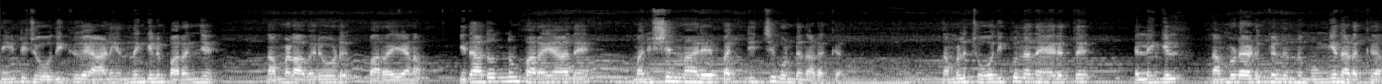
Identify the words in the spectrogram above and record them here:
നീട്ടി ചോദിക്കുകയാണ് എന്നെങ്കിലും പറഞ്ഞ് നമ്മൾ അവരോട് പറയണം. ഇതതൊന്നും പറയാതെ മനുഷ്യന്മാരെ പറ്റിച്ചു കൊണ്ട് നടക്കുക. നമ്മൾ ചോദിക്കുന്ന നേരത്ത് അല്ലെങ്കിൽ നമ്മുടെ അടുക്കൽ നിന്ന് മുങ്ങി നടക്കുക.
